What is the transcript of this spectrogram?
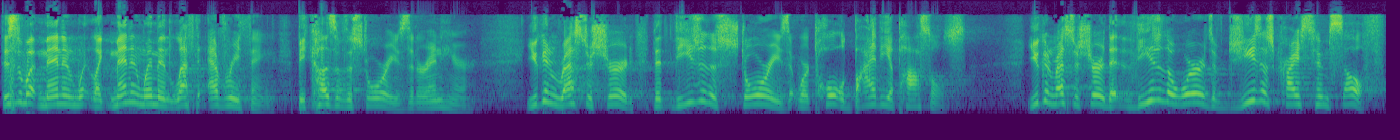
This is what men and like men and women left everything because of the stories that are in here. You can rest assured that these are the stories that were told by the apostles. You can rest assured that these are the words of Jesus Christ himself.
